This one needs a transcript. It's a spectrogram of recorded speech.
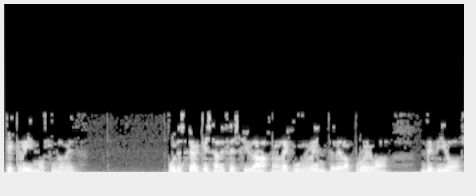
que creímos una vez. Puede ser que esa necesidad recurrente de la prueba de Dios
